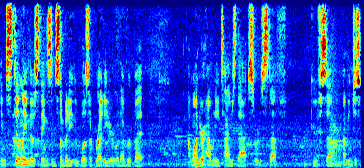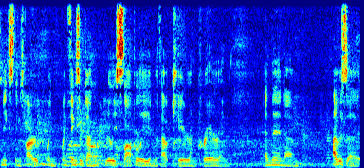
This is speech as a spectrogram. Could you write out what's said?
instilling those things in somebody who wasn't ready or whatever but I wonder how many times that sort of stuff goofs up. I mean, just makes things hard when, when things are done really sloppily and without care and prayer and and then um, I was uh,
